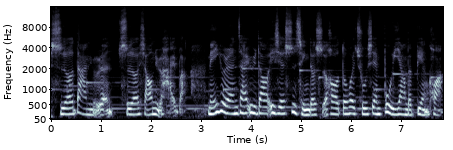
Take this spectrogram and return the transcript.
时而大女人，时而小女孩吧。每一个人在遇到一些事情的时候，都会出现不一样的变化，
